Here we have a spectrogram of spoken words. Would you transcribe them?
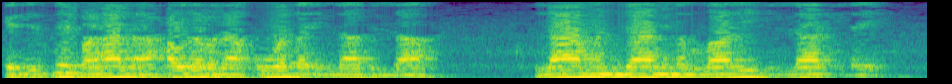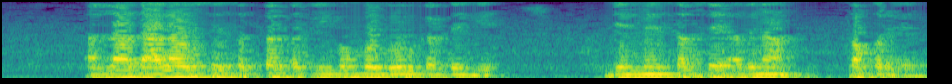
کہ جس نے پڑھا، لا حول ولا قوت الا باللہ، لا منجا من اللہ الا الیہ۔ اللہ تعالیٰ اس سے ستر تکلیفوں کو دور کر دیں گے، جن میں سب سے ادنا فقر ہے۔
